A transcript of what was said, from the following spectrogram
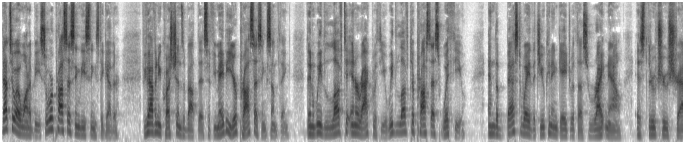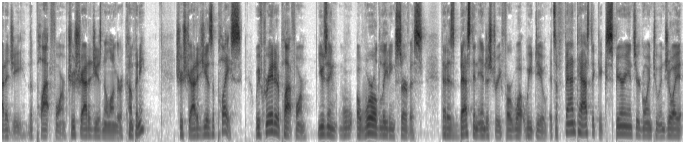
That's who I want to be. So we're processing these things together. If you have any questions about this, if you maybe you're processing something, then we'd love to interact with you. We'd love to process with you. And the best way that you can engage with us right now is through True Strategy, the platform. True Strategy is no longer a company, True Strategy is a place. We've created a platform using a world leading service that is best in industry for what we do. It's a fantastic experience. You're going to enjoy it.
